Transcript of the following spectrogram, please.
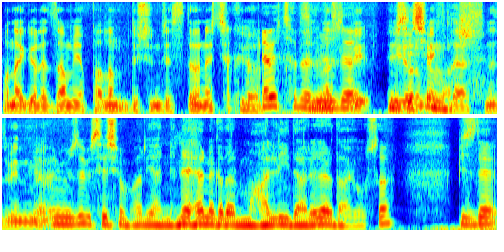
ona göre zam yapalım düşüncesi de öne çıkıyor. Evet tabii Siz önümüzde nasıl bir, bir seçim eklersiniz var. bilmiyorum. Yani önümüzde bir seçim var. Yani ne her ne kadar mahalli idareler dahi olsa bizde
